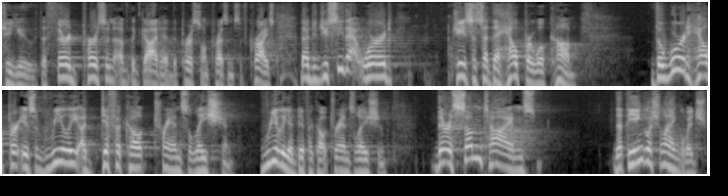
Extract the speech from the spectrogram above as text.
to you, the third person of the Godhead, the personal presence of Christ. Now, did you see that word? Jesus said, The helper will come. The word helper is really a difficult translation, really a difficult translation. There are some times that the English language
